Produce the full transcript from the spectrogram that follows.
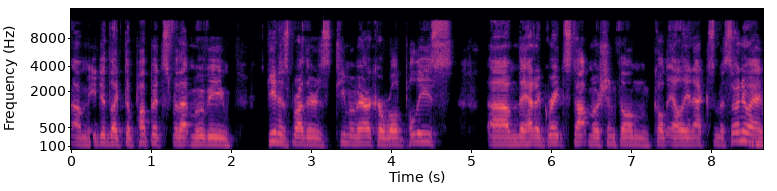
um he did like the puppets for that movie. He and his brothers Team America World Police. Um they had a great stop motion film called Alien Xmas. So anyway,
